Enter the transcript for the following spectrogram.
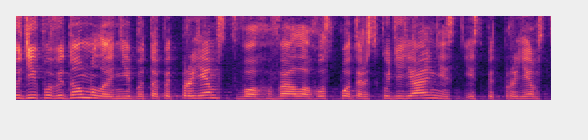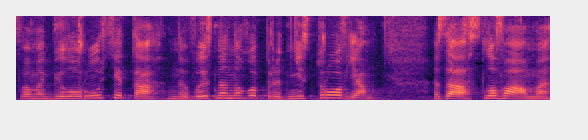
Тоді повідомили, нібито підприємство вело господарську діяльність із підприємствами Білорусі та невизнаного Придністров'я. За словами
